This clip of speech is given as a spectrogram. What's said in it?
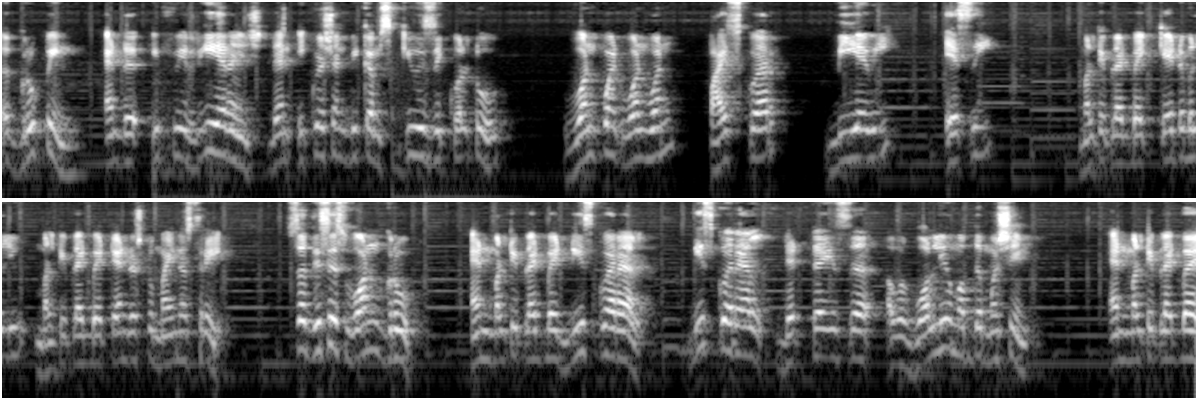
uh, grouping and uh, if we rearrange then equation becomes Q is equal to 1.11 pi square BAV AC multiplied by kW multiplied by 10 raised to minus 3. So this is one group and multiplied by d square L. d square L that is uh, our volume of the machine and multiplied by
